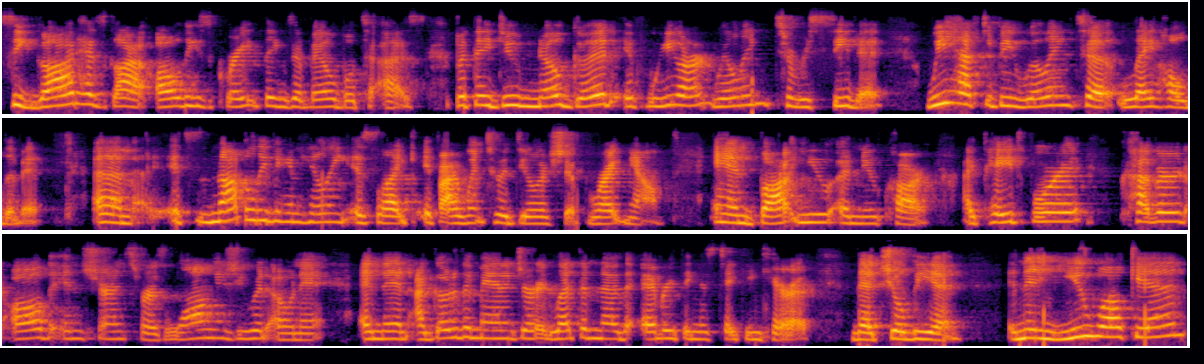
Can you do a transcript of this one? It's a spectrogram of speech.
See, God has got all these great things available to us, but they do no good if we aren't willing to receive it. We have to be willing to lay hold of it. Um, it's not believing in healing is like if I went to a dealership right now and bought you a new car. I paid for it. covered all the insurance for as long as you would own it. And then I go to the manager and let them know that everything is taken care of, that you'll be in. And then you walk in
